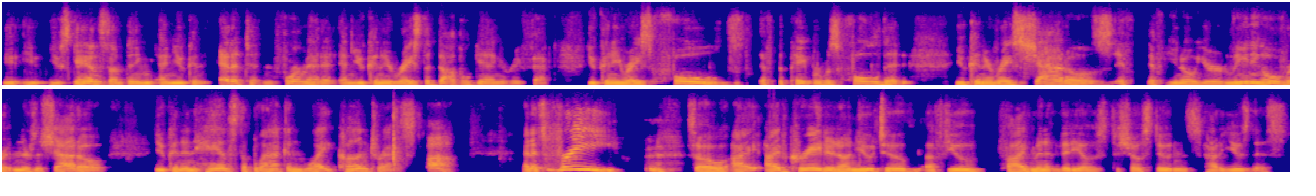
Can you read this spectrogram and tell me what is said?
you, you you scan something and you can edit it and format it and you can erase the doppelganger effect. You can erase folds if the paper was folded. You can erase shadows if if you know you're leaning over it and there's a shadow. You can enhance the black and white contrast. Ah, and it's free. So I, I've created on YouTube a few five minute videos to show students how to use this.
